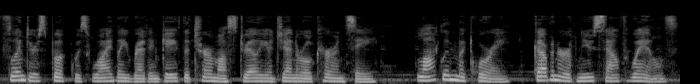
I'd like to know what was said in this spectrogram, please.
Flinders' book was widely read and gave the term Australia general currency. Lachlan Macquarie, governor of New South Wales,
